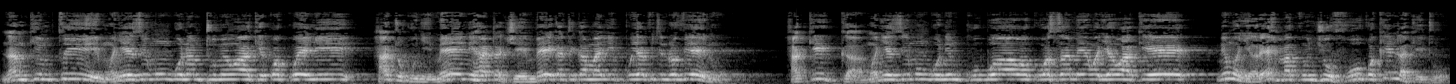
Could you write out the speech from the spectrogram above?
Na mkimtii Mwenyezi Mungu na mtume wake kwa kweli, hatukunyimeni hata chembe katika malipo ya vitendo vyenu. Hakika Mwenyezi Mungu ni mkubwa wa kuwasamea waja wake, ni mwenye rehema kunjufu kwa kila kitu.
